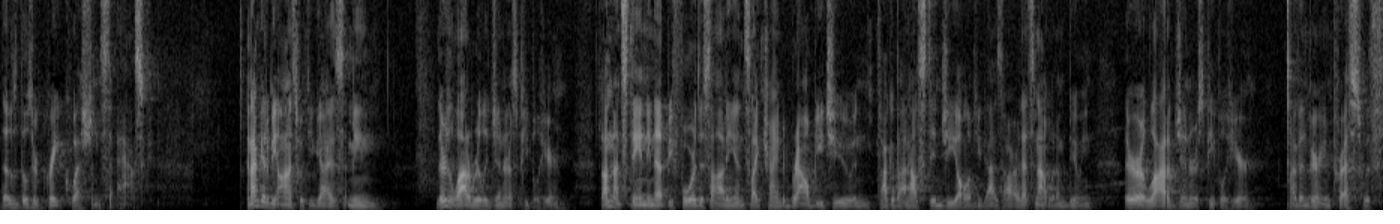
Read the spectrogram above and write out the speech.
Those, those are great questions to ask. And I've got to be honest with you guys. I mean, there's a lot of really generous people here. I'm not standing up before this audience like trying to browbeat you and talk about how stingy all of you guys are. That's not what I'm doing. There are a lot of generous people here. I've been very impressed with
